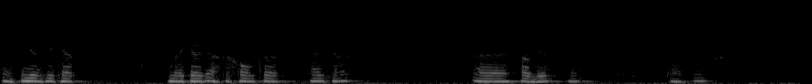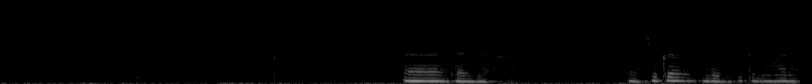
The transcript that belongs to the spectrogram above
Wat voor nieuws ik heb. Moet ik even de achtergrond eh bij zeggen? Eh zwart beeld? Nee. Kijken hoor. Eh, even kijken. Even zoeken. Ik moet even zoeken. Leeuwarden.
